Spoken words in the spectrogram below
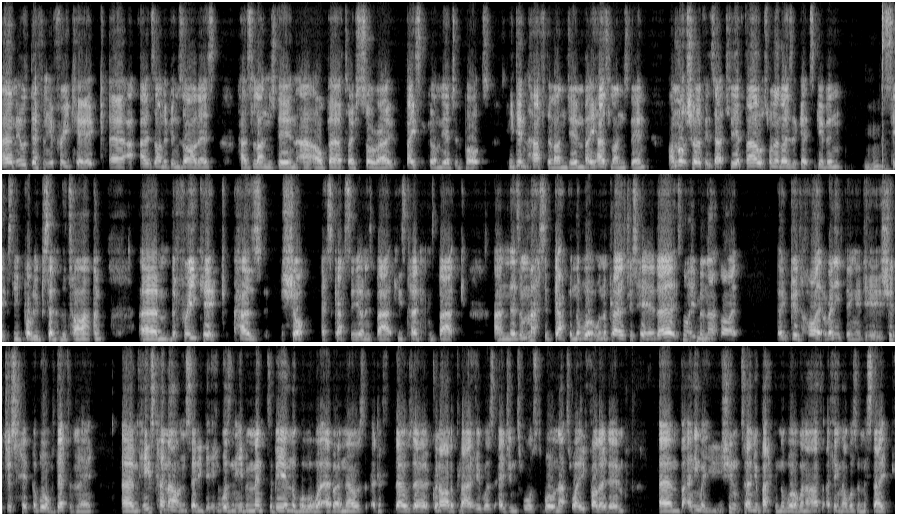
um, it was definitely a free kick. Uh, Alexander Gonzalez has lunged in at Alberto Soro, basically on the edge of the box. He didn't have to lunge in, but he has lunged in. I'm not sure if it's actually a foul. It's one of those that gets given hmm 60 probably percent of the time. Um, the free kick has shot Escassi on his back. He's turned his back, and there's a massive gap in the wall. When the players just hit it there, it's not even that like a good height or anything. It, it should just hit the wall definitely. Um, he's come out and said he, did, he wasn't even meant to be in the wall or whatever, and there was a, there was a Granada player who was edging towards the wall, and that's why he followed him. Um, but anyway, you, you shouldn't turn your back in the wall, and I, I think that was a mistake.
